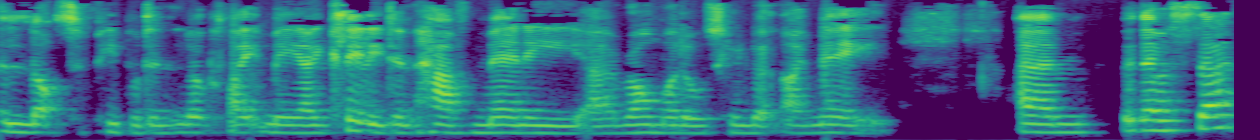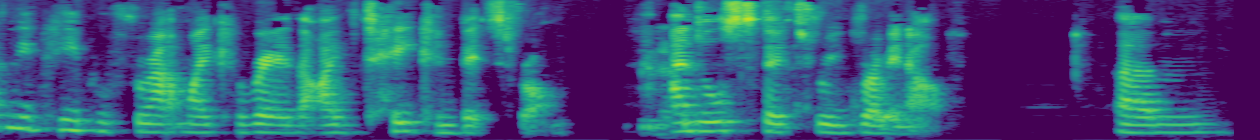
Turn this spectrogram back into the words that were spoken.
lots of people didn't look like me. I clearly didn't have many uh, role models who looked like me, um, but there were certainly people throughout my career that I've taken bits from, and also through growing up. Um,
